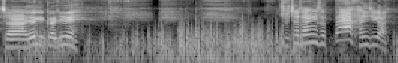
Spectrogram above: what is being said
자, 여기까지 주차장에서 딱 한 시간.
